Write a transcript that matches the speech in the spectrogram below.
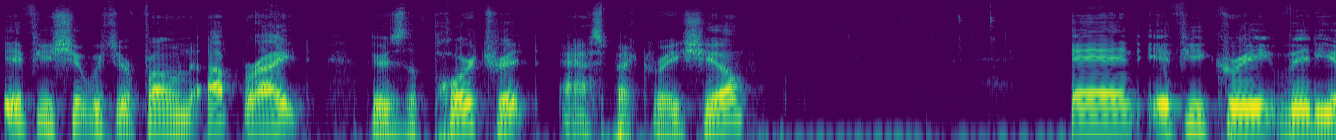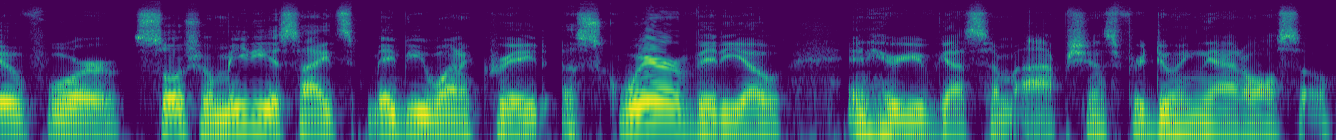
If you shoot with your phone upright, there's the portrait aspect ratio. And if you create video for social media sites, maybe you want to create a square video, and here you've got some options for doing that also.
